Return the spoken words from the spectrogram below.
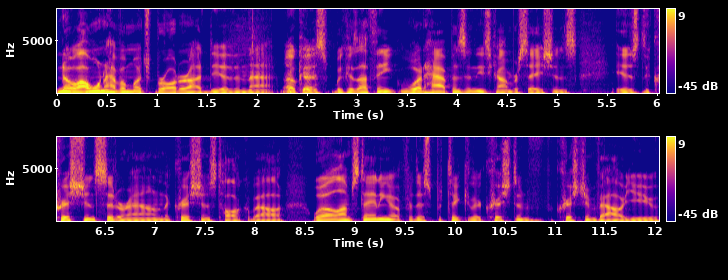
No, I want to have a much broader idea than that. Okay. Because, because I think what happens in these conversations is the Christians sit around and the Christians talk about, well, I'm standing up for this particular Christian Christian value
